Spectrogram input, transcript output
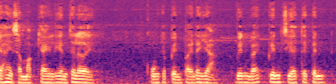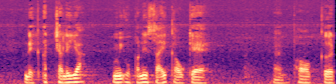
จะให้สมัครใจเรียนจะเลย คงจะเป็นไปได้ยากเวียนไว้เวียนเสียแต่เป็นเด็กอัจฉริยะ มีอุปนิสัยเก่าแก่พอเกิด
